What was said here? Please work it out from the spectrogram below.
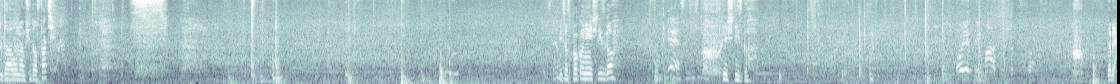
udało nam się dostać. I co, spokojnie, jest ślizgo? Jest, musisz uważać. Jest ślizgo. Dobra.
